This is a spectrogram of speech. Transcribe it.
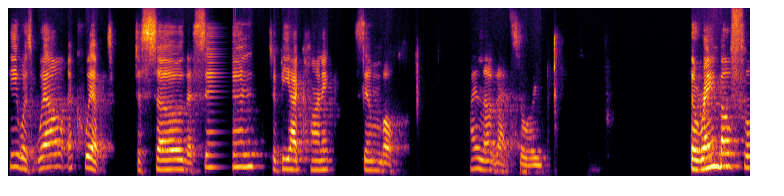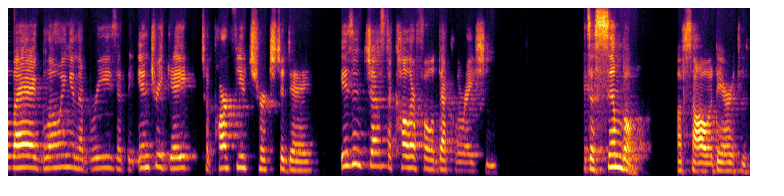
he was well equipped to sew the soon to be iconic symbol. I love that story. The rainbow flag blowing in the breeze at the entry gate to Parkview Church today isn't just a colorful declaration. It's a symbol of solidarity.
